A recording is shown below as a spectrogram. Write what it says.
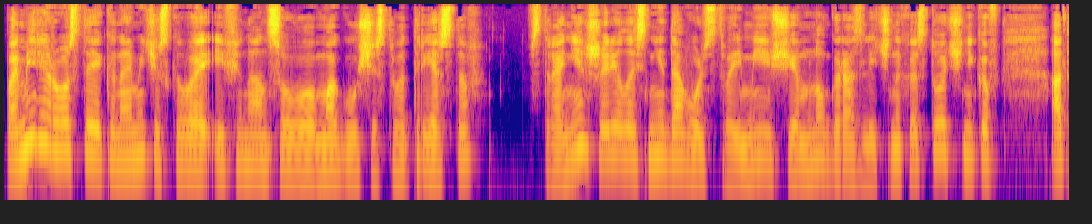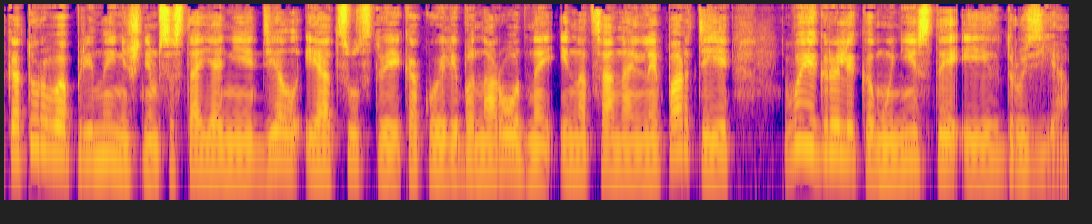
По мере роста экономического и финансового могущества трестов, в стране ширилось недовольство, имеющее много различных источников, от которого при нынешнем состоянии дел и отсутствии какой-либо народной и национальной партии выиграли коммунисты и их друзья.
